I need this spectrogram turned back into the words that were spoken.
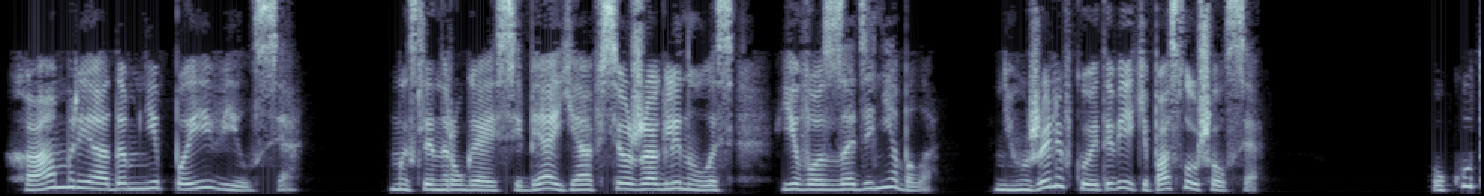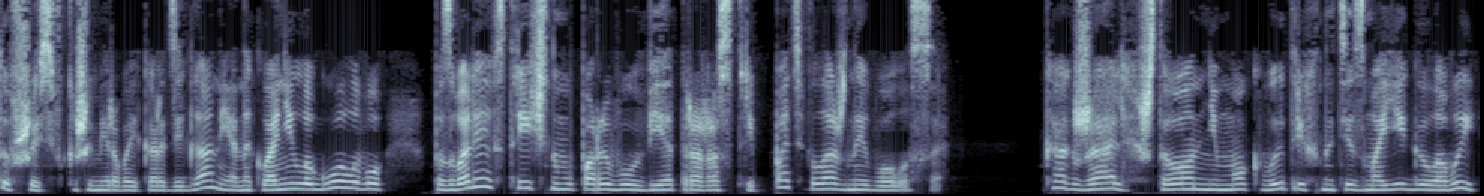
Хам рядом не появился. Мысленно ругая себя, я все же оглянулась, его сзади не было. — Неужели в кои-то веки послушался? Укутавшись в кашемировый кардиган, я наклонила голову, позволяя встречному порыву ветра растрепать влажные волосы. Как жаль, что он не мог вытряхнуть из моей головы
